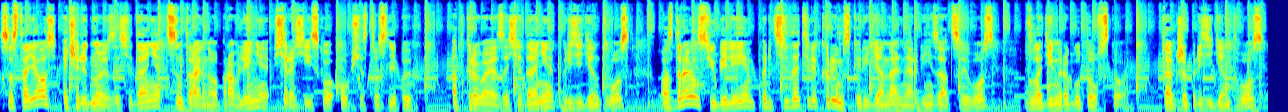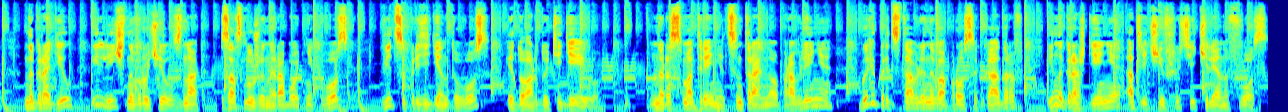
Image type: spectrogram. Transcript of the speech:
состоялось очередное заседание Центрального правления Всероссийского общества слепых. Открывая заседание, президент ВОЗ поздравил с юбилеем председателя Крымской региональной организации ВОЗ Владимира Гутовского. Также президент ВОЗ наградил и лично вручил знак «Заслуженный работник ВОЗ» вице-президенту ВОЗ Эдуарду Тидееву. На рассмотрение Центрального правления были представлены вопросы кадров и награждения отличившихся членов ВОЗ.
